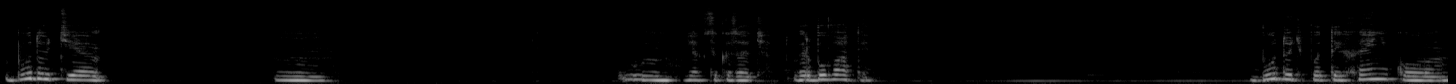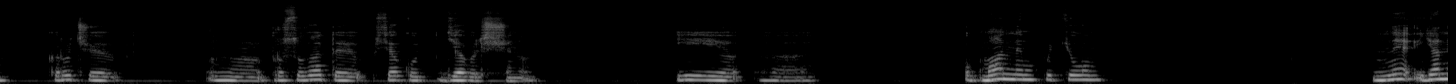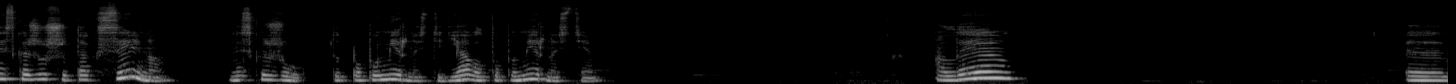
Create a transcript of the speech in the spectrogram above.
Будуть, е, як це казати, вербувати. Будуть потихеньку, коротше, просувати всяку дьявольщину. І е, обманним путем. Не, я не скажу, що так сильно, не скажу. Тут по помірності, дьявол по помірності. Але е,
